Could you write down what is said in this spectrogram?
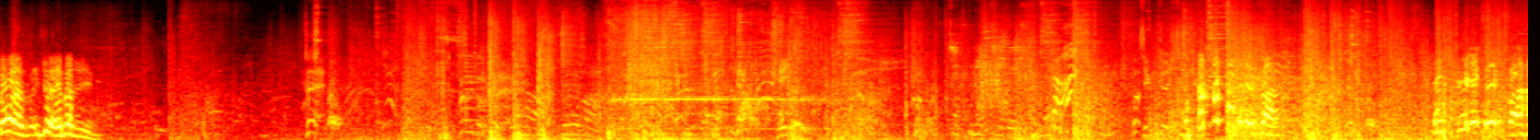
정원아 이쪽 에바 심판. 에바 나이스. 에바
